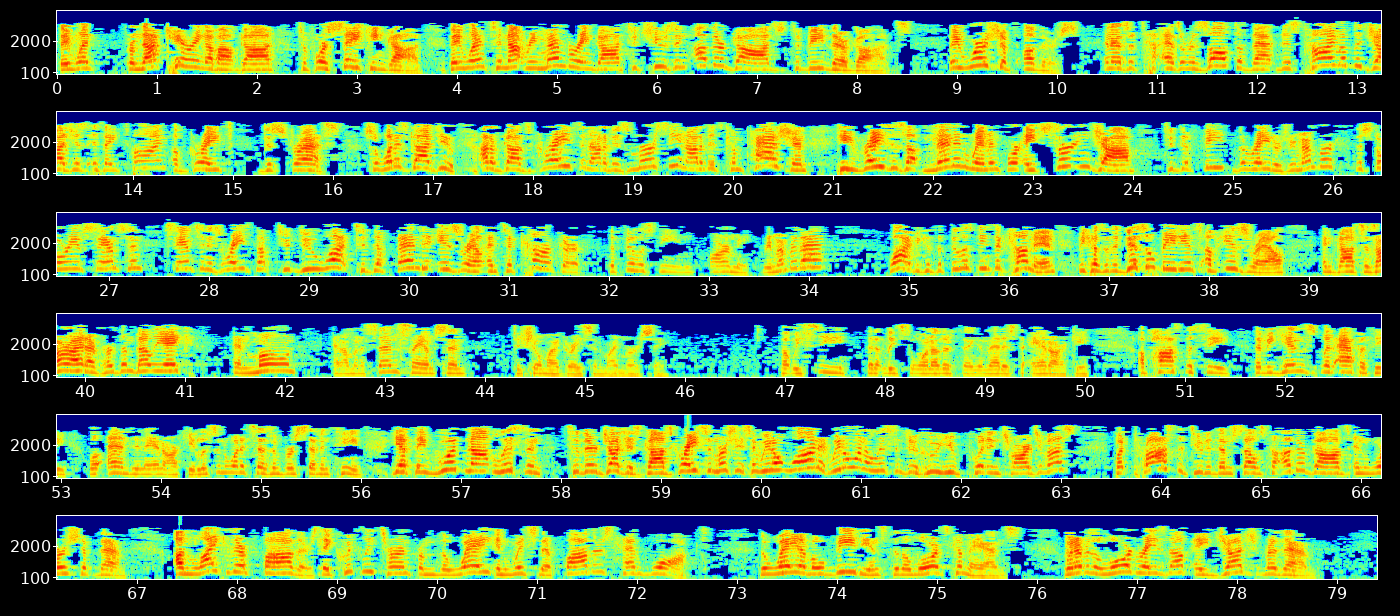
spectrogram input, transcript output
They went from not caring about God to forsaking God. They went to not remembering God to choosing other gods to be their gods. They worshiped others. And as a, as a result of that, this time of the judges is a time of great distress. So what does God do? Out of God's grace and out of His mercy and out of His compassion, He raises up men and women for a certain job to defeat the raiders. Remember the story of Samson? Samson is raised up to do what? To defend Israel and to conquer the Philistine army. Remember that? Why? Because the Philistines had come in because of the disobedience of Israel, and God says, All right, I've heard them bellyache and moan, and I'm going to send Samson to show my grace and my mercy. But we see that it leads to one other thing, and that is to anarchy. Apostasy that begins with apathy will end in anarchy. Listen to what it says in verse 17. Yet they would not listen to their judges. God's grace and mercy say, we don't want it. We don't want to listen to who you put in charge of us, but prostituted themselves to other gods and worshiped them. Unlike their fathers, they quickly turned from the way in which their fathers had walked, the way of obedience to the Lord's commands Whenever the Lord raised up a judge for them,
